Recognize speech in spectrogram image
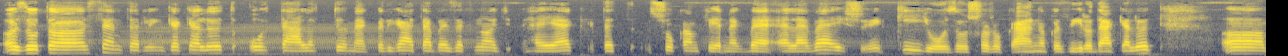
azóta a centerlinkek előtt ott áll a tömeg, pedig általában ezek nagy helyek, tehát sokan férnek be eleve, és kígyózó sorok állnak az irodák előtt. A,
